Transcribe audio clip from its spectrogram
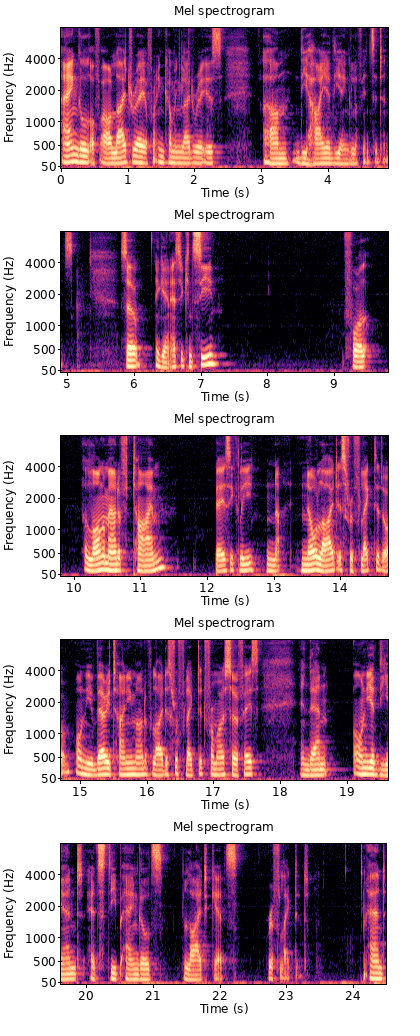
angle of our light ray, of our incoming light ray is, um, the higher the angle of incidence. So again, as you can see, for a long amount of time, basically no, no, light is reflected or only a very tiny amount of light is reflected from our surface. And then only at the end, at steep angles, light gets reflected. And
